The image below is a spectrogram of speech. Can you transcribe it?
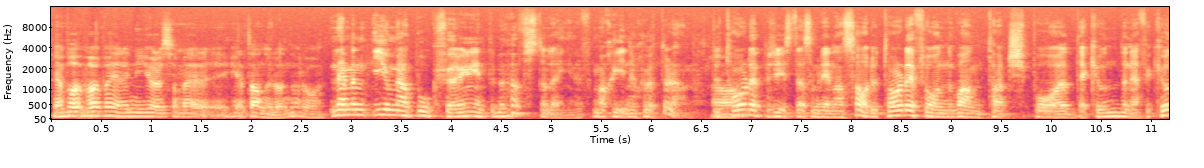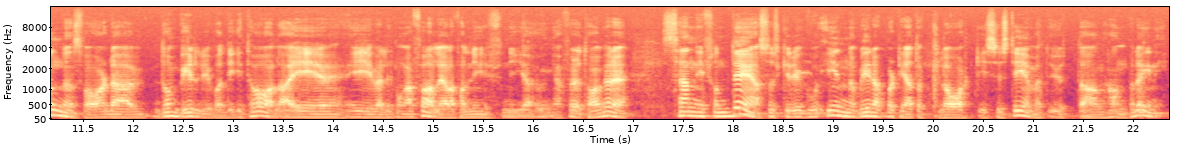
men vad, vad, vad, är det ni gör som är helt annorlunda då? Nej men i och med att bokföringen inte behövs då längre, för maskinen sköter den. Du ja. tar det precis det som redan sa, du tar det från OneTouch på det kunden är, för kundens vardag, de vill ju vara digitala i, i väldigt många fall, i alla fall ny, nya unga företagare. Sen ifrån det så ska du gå in och bli rapporterat och klart i systemet utan handpåläggning.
